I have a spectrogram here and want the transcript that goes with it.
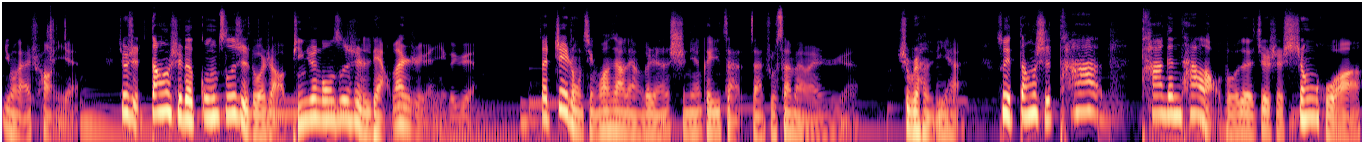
用来创业，就是当时的工资是多少？平均工资是两万日元一个月。在这种情况下，两个人十年可以攒攒出三百万日元，是不是很厉害？所以当时他他跟他老婆的就是生活啊，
